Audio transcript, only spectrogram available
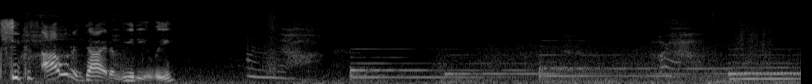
See, because I would have died immediately. No.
